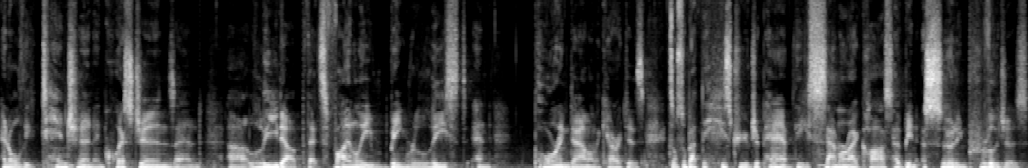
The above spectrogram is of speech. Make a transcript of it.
and all the tension and questions and uh, lead up that's finally being released and pouring down on the characters. It's also about the history of Japan. The samurai class have been asserting privileges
